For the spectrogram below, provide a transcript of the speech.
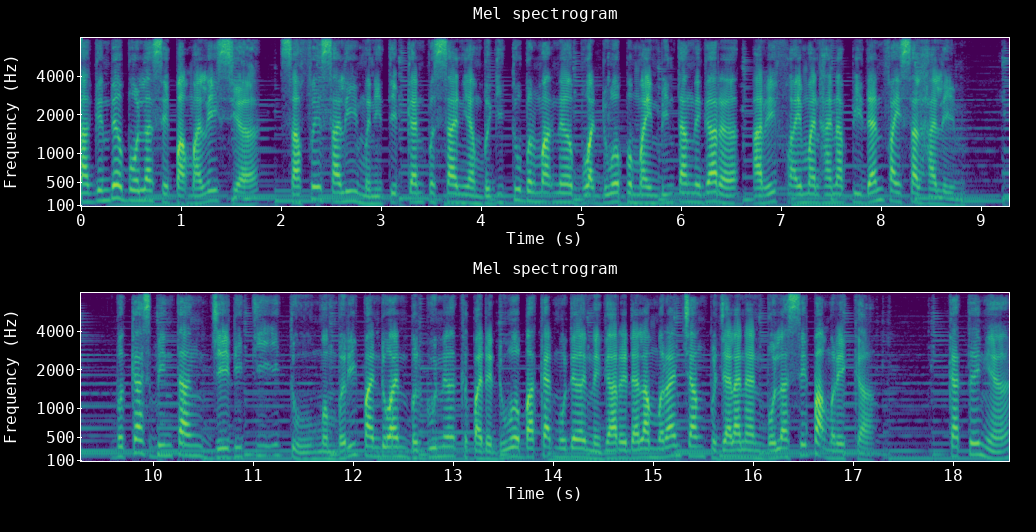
Legenda bola sepak Malaysia, Safir Salih menitipkan pesan yang begitu bermakna buat dua pemain bintang negara, Arif Aiman Hanapi dan Faisal Halim. Bekas bintang JDT itu memberi panduan berguna kepada dua bakat muda negara dalam merancang perjalanan bola sepak mereka. Katanya,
